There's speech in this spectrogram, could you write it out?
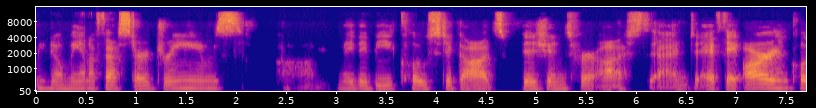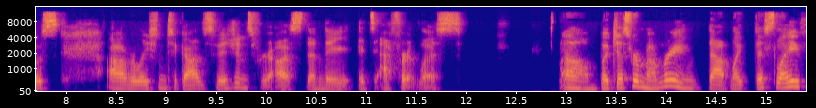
you know manifest our dreams um, may they be close to god's visions for us. And if they are in close uh, relation to god's visions for us then they it's effortless. Um, but just remembering that like this life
